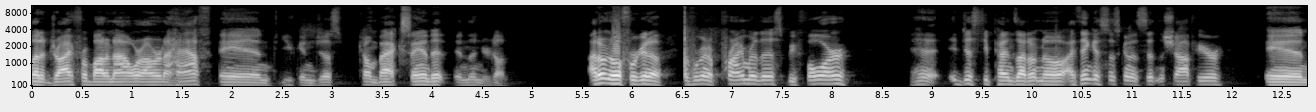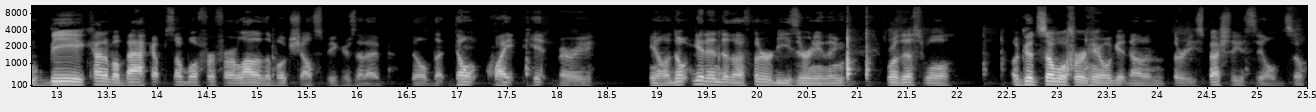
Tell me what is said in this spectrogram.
let it dry for about an hour, hour and a half, and you can just come back, sand it, and then you're done. I don't know if we're gonna if we're gonna primer this before. Eh, it just depends. I don't know. I think it's just gonna sit in the shop here and be kind of a backup subwoofer for a lot of the bookshelf speakers that I build that don't quite hit very, you know, don't get into the 30s or anything. Where this will, a good subwoofer in here will get down in the 30s, especially sealed. So,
